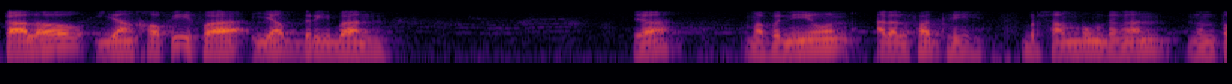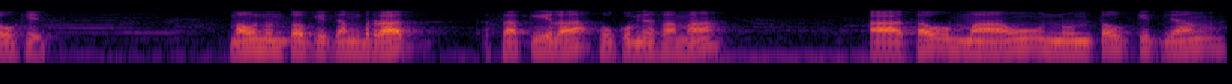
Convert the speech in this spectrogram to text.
Kalau yang khafifa yadriban. Ya, mabniun alal fathi bersambung dengan nun taukid. Mau nun taukid yang berat sakila hukumnya sama atau mau nun taukid yang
